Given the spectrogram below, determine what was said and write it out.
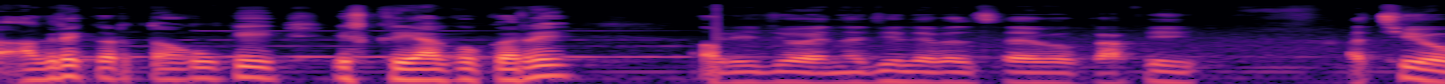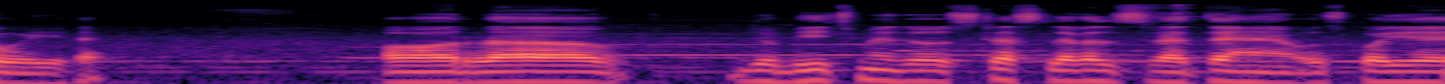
आग्रह करता हूँ कि इस क्रिया को करें। मेरी जो एनर्जी लेवल्स है वो काफ़ी अच्छी हो गई है। और जो बीच में जो स्ट्रेस लेवल्स रहते हैं, उसको ये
